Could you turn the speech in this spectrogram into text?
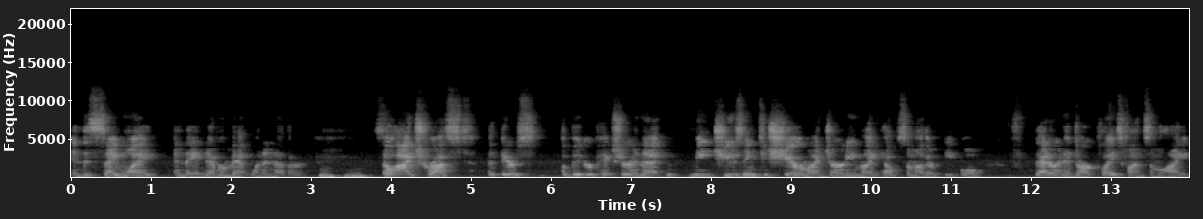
in the same way, and they had never met one another. Mm-hmm. So I trust that there's a bigger picture and that me choosing to share my journey might help some other people that are in a dark place find some light.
